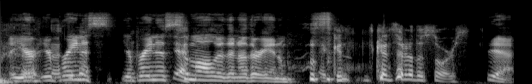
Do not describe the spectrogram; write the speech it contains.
Your your brain is your brain is smaller than other animals. Con- consider the source. yeah.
